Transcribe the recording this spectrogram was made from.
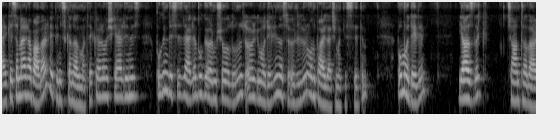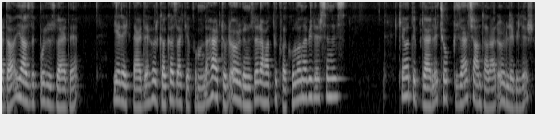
Herkese merhabalar. Hepiniz kanalıma tekrar hoş geldiniz. Bugün de sizlerle bu görmüş olduğunuz örgü modeli nasıl örülür onu paylaşmak istedim. Bu modeli yazlık çantalarda, yazlık bluzlerde, yeleklerde, hırka, kazak yapımında her türlü örgünüzde rahatlıkla kullanabilirsiniz. Kağıt iplerle çok güzel çantalar örülebilir.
